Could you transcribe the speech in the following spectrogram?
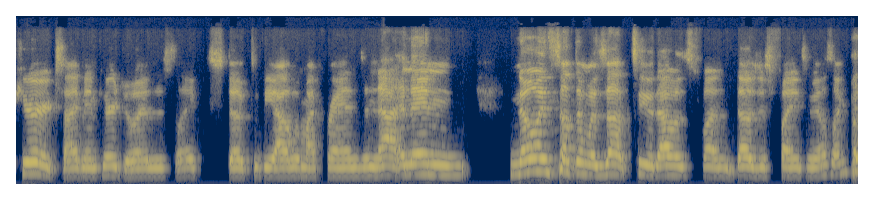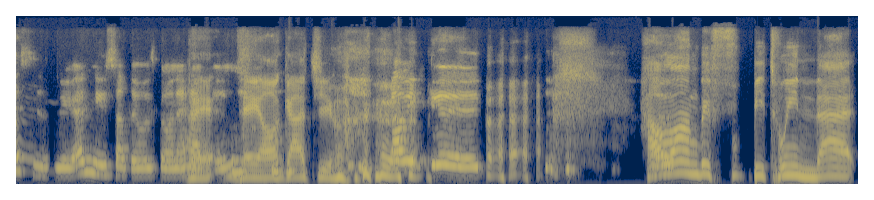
pure excitement pure joy just like stoked to be out with my friends and that. And then knowing something was up too that was fun. That was just funny to me. I was like this is weird. I knew something was going to happen. they all got you. Probably good. How long bef- between that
